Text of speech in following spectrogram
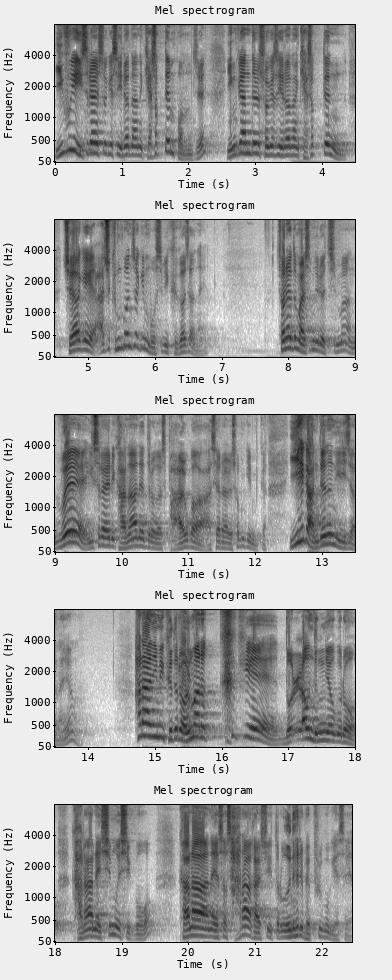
이후에 이스라엘 속에서 일어나는 계속된 범죄, 인간들 속에서 일어나는 계속된 죄악의 아주 근본적인 모습이 그거잖아요. 전에도 말씀드렸지만 왜 이스라엘이 가나안에 들어가서 바알과 아세라를 섬깁니까? 이해가 안 되는 일이잖아요. 하나님이 그들을 얼마나 크게 놀라운 능력으로 가나안에 심으시고 가나안에서 살아갈 수 있도록 은혜를 베풀고 계세요.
